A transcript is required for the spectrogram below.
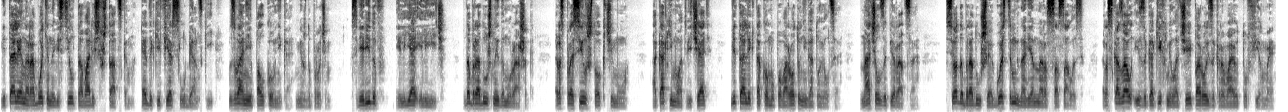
Виталия на работе навестил товарищ в штатском, эдакий ферзь Лубянский, в звании полковника, между прочим. Сверидов Илья Ильич, добродушный до мурашек. Расспросил, что к чему. А как ему отвечать? Виталий к такому повороту не готовился. Начал запираться. Все добродушие гостя мгновенно рассосалось. Рассказал, из-за каких мелочей порой закрывают турфирмы.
